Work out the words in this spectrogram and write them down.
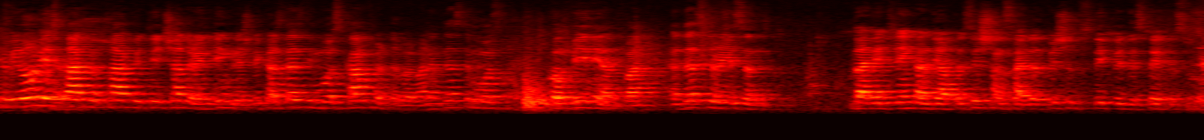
you will always start to talk with each other in English because that's the most comfortable one and that's the most convenient one. And that's the reason why we think on the opposition side that we should stick with the status quo.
